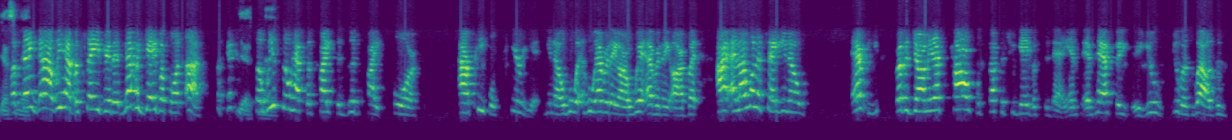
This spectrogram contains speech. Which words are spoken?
Yes, but ma'am. thank God we have a Savior that never gave up on us. Yes, so we still have to fight the good fight for our people, period. You know, who, whoever they are, wherever they are. But I, and I want to say, you know, every, Brother John, I mean, that's powerful stuff that you gave us today. And, and Pastor, you, you as well, just,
